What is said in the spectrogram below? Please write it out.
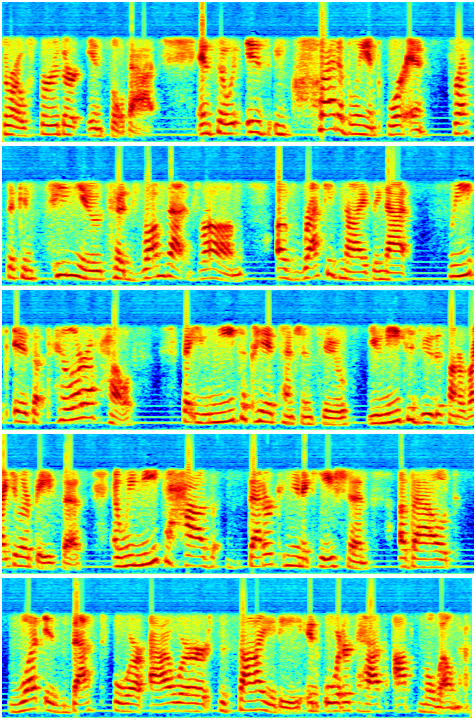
throw further insult at. And so it is incredibly important for us to continue to drum that drum of recognizing that sleep is a pillar of health that you need to pay attention to. You need to do this on a regular basis. And we need to have better communication about what is best for our society in order to have optimal wellness.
